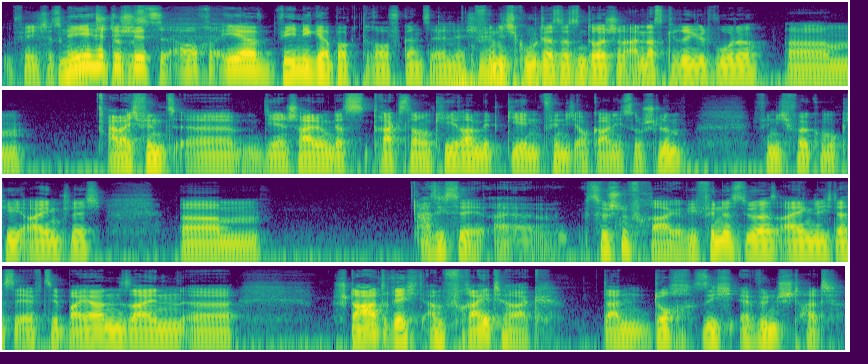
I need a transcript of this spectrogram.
finde ich das nee, gut. Nee, hätte ich jetzt auch eher weniger Bock drauf, ganz ehrlich. Finde ne? ich gut, dass das in Deutschland anders geregelt wurde. Ähm, aber ich finde äh, die Entscheidung, dass Draxler und Kira mitgehen, finde ich auch gar nicht so schlimm. Finde ich vollkommen okay eigentlich. Ähm, ah, siehst du, äh, Zwischenfrage. Wie findest du das eigentlich, dass der FC Bayern sein äh, Startrecht am Freitag dann doch sich erwünscht hat?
